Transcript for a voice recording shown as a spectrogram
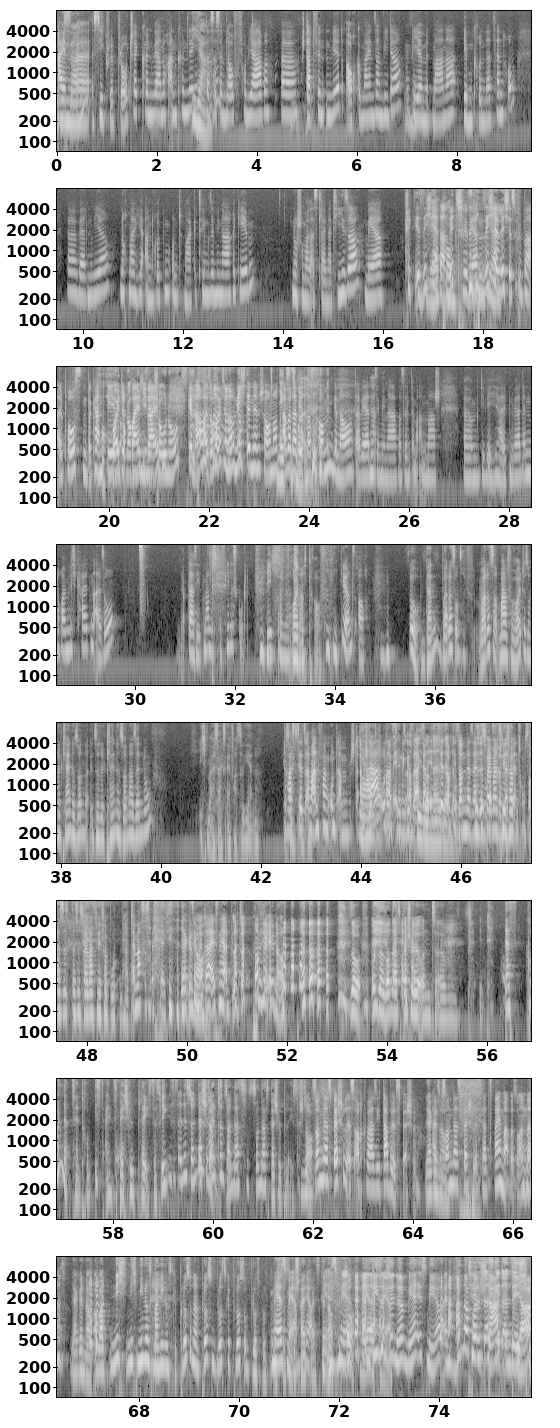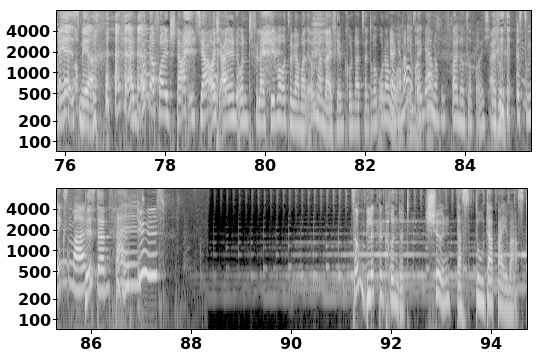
Ein äh, Secret Project können wir ja noch ankündigen, Ja. dass es im Laufe vom Jahre äh, stattfinden wird, auch gemeinsam wieder. Mhm. Wir mit Mana im Gründerzentrum äh, werden wir nochmal hier anrücken und Marketing-Seminare geben. Nur schon mal als kleiner Teaser. Mehr kriegt ihr sicher Mehr dann kommt. mit. Wir werden Ja. sicherlich es überall posten, bekannt Auch geben. heute auf noch beiden nicht in den Seiten. Shownotes. Genau, also heute noch nicht in den Shownotes, aber Nächstes da wird Mal. was kommen. Genau, da werden Ja. Seminare sind im Anmarsch, ähm, die wir hier halten werden in den Räumlichkeiten. Also Ja. da sieht man, es ist für vieles gut. Ich freue mich drauf. Wir uns auch. So, und dann war das unsere, war das mal für heute so eine kleine Sonder, so eine kleine Sondersendung. Ich ma- sag's einfach so gerne. Du Ich hast jetzt am. Anfang und am, am Ja, Start und am Ende gesagt. Dann ist es jetzt auch die Das Sondersendung. ist, weil man das es mir, ver. So. das ist, das ist, weil man es mir verboten hat. Dann machst du es erst recht. Ja, genau. Mit der heißen Herdplatte. Ja, genau. so, unser Sonderspecial und ähm, das Gründerzentrum ist ein Special Place. Deswegen ist es eine Sondersendung stimmt. zum Sonder, Sonderspecial Place. Stimmt. Sonderspecial ist auch quasi Double Special. Ja, Also genau. Sonderspecial ist ja zweimal besonders. Ja, genau. Aber nicht, nicht Minus mal Minus gibt Plus, sondern Plus und Plus gibt Plus und Plus plus plus. Mehr ist mehr. Bescheid Ja. weiß. Genau. Mehr ist mehr. So, Mehr in diesem mehr. Sinne, mehr ist mehr. Einen wundervollen Tim, das Start geht an ins dich. Jahr. Mehr ist mehr. Einen wundervollen Start ins Jahr euch allen und vielleicht sehen wir uns sogar mal irgendwann live hier im Gründerzentrum oder wo Ja, genau, auch immer. sehr gerne. Wir freuen uns auf euch. Also, Bis zum nächsten Mal. bis dann. Tschüss. Zum Glück gegründet. Schön, dass du dabei warst.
